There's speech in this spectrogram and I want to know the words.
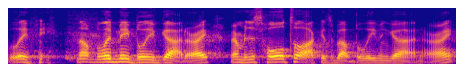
Believe me. Not believe me, believe God, all right? Remember, this whole talk is about believing God, all right?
